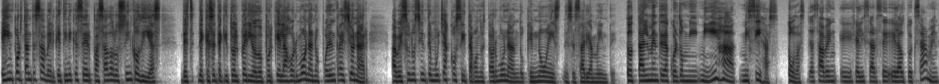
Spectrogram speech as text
es importante saber que tiene que ser pasado los cinco días de, de que se te quitó el periodo, porque las hormonas nos pueden traicionar. A veces uno siente muchas cositas cuando está hormonando que no es necesariamente. Totalmente de acuerdo. Mi, mi hija, mis hijas, todas ya saben eh, realizarse el autoexamen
